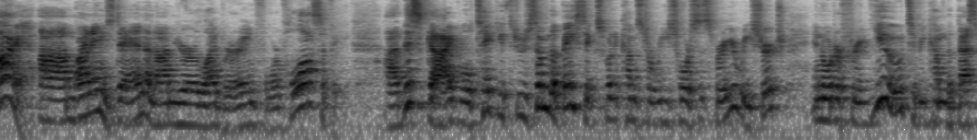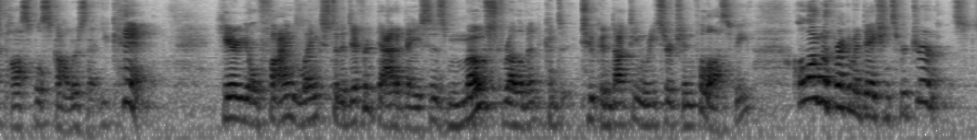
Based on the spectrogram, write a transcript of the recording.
Hi, uh, my name's Dan and I'm your librarian for philosophy. Uh, this guide will take you through some of the basics when it comes to resources for your research in order for you to become the best possible scholars that you can. Here you'll find links to the different databases most relevant con to conducting research in philosophy, along with recommendations for journals.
